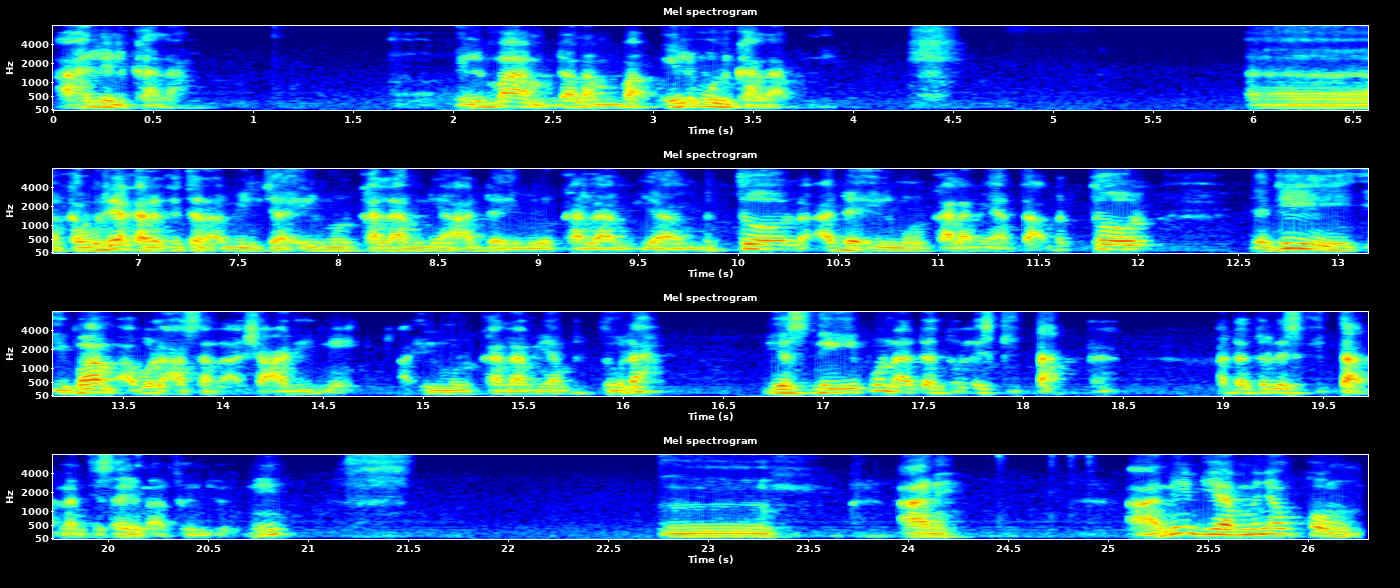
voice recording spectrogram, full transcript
ahli kalam. Imam dalam bab ilmu kalam ni. Uh, kemudian kalau kita nak bincang ilmu kalam ni ada ilmu kalam yang betul, ada ilmu kalam yang tak betul. Jadi Imam Abdul Hasan Asy'ari ni ilmu kalam yang betul lah. Dia sendiri pun ada tulis kitab. Eh? Ada tulis kitab nanti saya nak tunjuk ni hmm, ah ni ah ni dia menyokong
